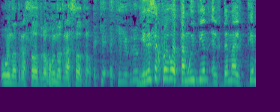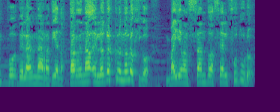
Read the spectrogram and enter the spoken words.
Uno tras otro, uno tras otro. Es que, es que yo creo Y en ese juego está muy bien el tema del tiempo, de la narrativa. No está ordenado. El otro es cronológico. Vaya avanzando hacia el futuro.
